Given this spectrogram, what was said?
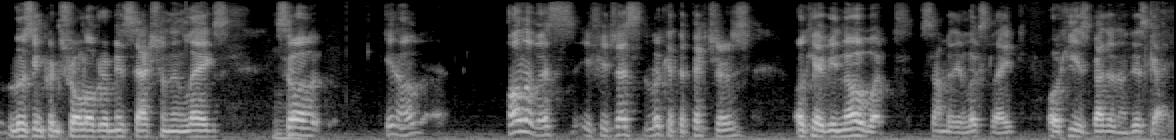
losing control over the midsection and legs. Mm-hmm. So, you know, all of us, if you just look at the pictures, okay, we know what somebody looks like, or he is better than this guy.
